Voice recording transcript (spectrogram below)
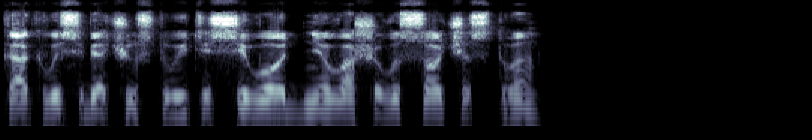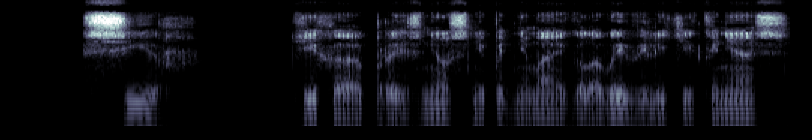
как вы себя чувствуете сегодня, ваше высочество? Сир, — тихо произнес, не поднимая головы, великий князь,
